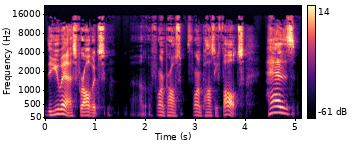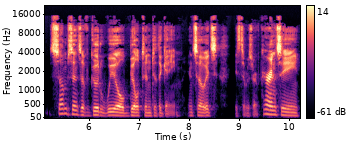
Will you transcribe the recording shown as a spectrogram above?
the U.S., for all of its uh, foreign policy, foreign policy faults, has some sense of goodwill built into the game, and so it's it's the reserve currency.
